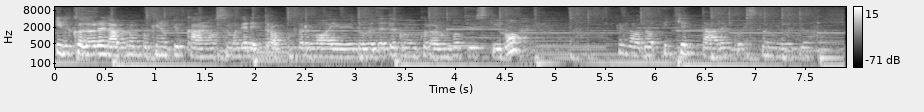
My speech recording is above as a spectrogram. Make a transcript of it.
il colore labbra un pochino più calmo se magari è troppo per voi lo vedete con un colore un po' più estivo. E vado a picchiettare questo nude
